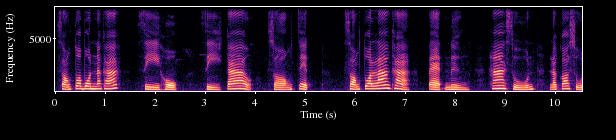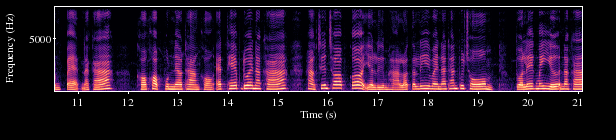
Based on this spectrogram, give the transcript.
2 ตัวบนนะคะ 4 6 4 9 2 7 2 ตัวล่างค่ะ 8 1 5 0 แล้วก็ 08 นะคะ ขอขอบคุณแนวทางของแอดเทพด้วยนะคะ หากชื่นชอบก็อย่าลืมหาลอตเตอรี่ไว้นะท่านผู้ชม ตัวเลขไม่เยอะนะคะ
